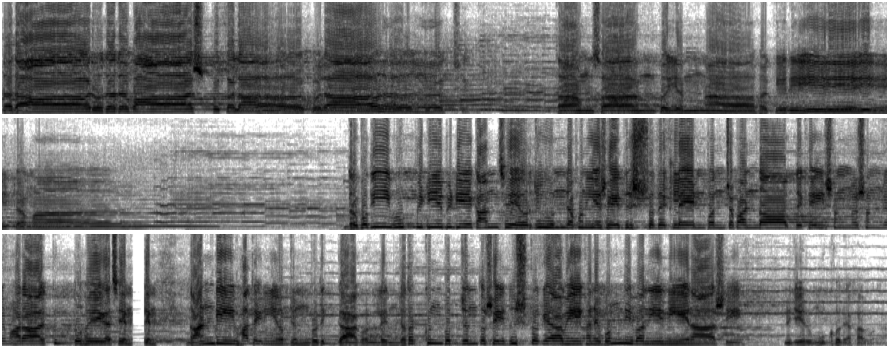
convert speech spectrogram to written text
तदारुदबाष्पकलाकुलाक्षि तां सान्त्वयन्नाह किरीटमा দ্রৌপদী বুক পিটিয়ে পিটিয়ে কাঁদছে অর্জুন যখনই এসে এই দৃশ্য দেখলেন পঞ্চপাণ্ডব দেখেই সঙ্গে সঙ্গে মহারাজ ক্রুদ্ধ হয়ে গেছেন গান্ডি হাতে নিয়ে অর্জুন প্রতিজ্ঞা করলেন যতক্ষণ পর্যন্ত সেই দুষ্টকে আমি এখানে বন্দি বানিয়ে নিয়ে না আসি নিজের মুখও দেখাবো না।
